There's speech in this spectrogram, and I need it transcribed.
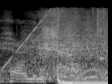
Harlem.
